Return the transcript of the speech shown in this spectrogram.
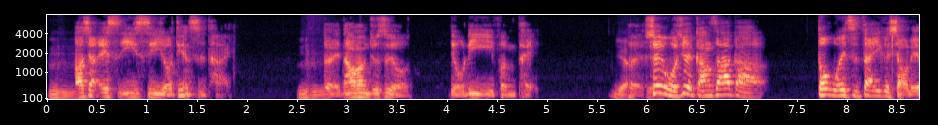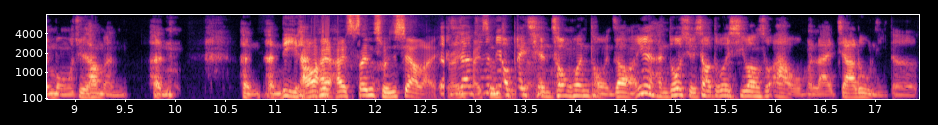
嗯，然后像 SEC 有电视台，嗯，对，然后他们就是有有利益分配，Yeah, 对，yeah. 所以我觉得 Gonzaga 都维持在一个小联盟，我觉得他们很很很厉害，然后还还生存下来，而且他就是没有被钱冲昏头，你知道吗？因为很多学校都会希望说啊，我们来加入你的。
